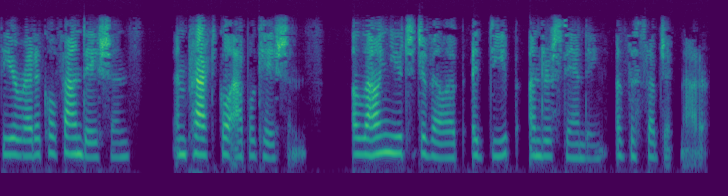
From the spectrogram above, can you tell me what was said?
theoretical foundations and practical applications, allowing you to develop a deep understanding of the subject matter.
